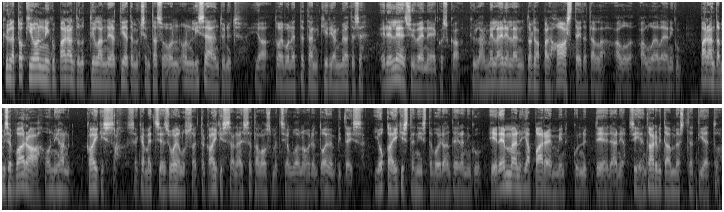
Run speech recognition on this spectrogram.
kyllä toki on niin kuin parantunut tilanne ja tietämyksen taso on, on lisääntynyt. Ja toivon, että tämän kirjan myötä se edelleen syvenee, koska kyllähän meillä edelleen on todella paljon haasteita tällä alue- alueella ja niin kuin parantamisen varaa on ihan kaikissa, sekä metsien suojelussa että kaikissa näissä talousmetsien luonnonhoidon toimenpiteissä. Joka ikistä niistä voidaan tehdä niin kuin enemmän ja paremmin kuin nyt tehdään ja siihen tarvitaan myös sitä tietoa.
